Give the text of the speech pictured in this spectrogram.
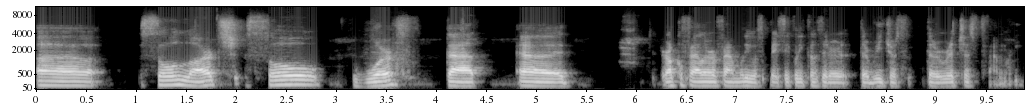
uh, so large, so worth that uh, Rockefeller family was basically considered the richest, the richest family.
